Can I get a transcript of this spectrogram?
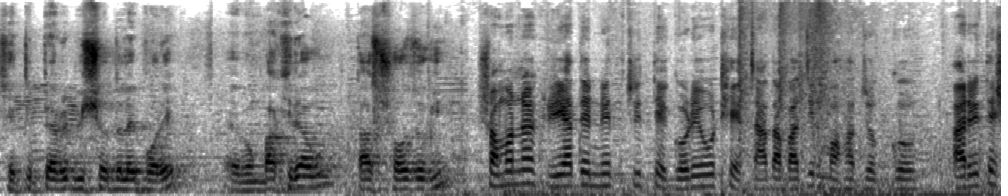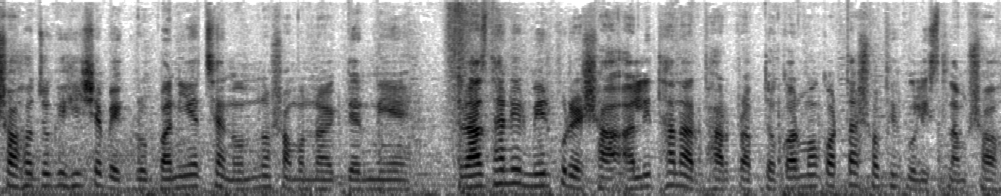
সে একটি প্রাইভেট বিশ্ববিদ্যালয়ে পড়ে এবং বাকিরাও তার সহযোগী। সমন্বয়ক রিয়াদের নেতৃত্বে গড়ে ওঠে চাঁদাবাজির মহাযজ্ঞ আর এতে সহযোগী হিসেবে গ্রুপ বানিয়েছেন অন্য সমন্বয়কদের নিয়ে। রাজধানীর মিরপুরে শাহ আলী থানার ভারপ্রাপ্ত কর্মকর্তা শফিকুল ইসলাম সহ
